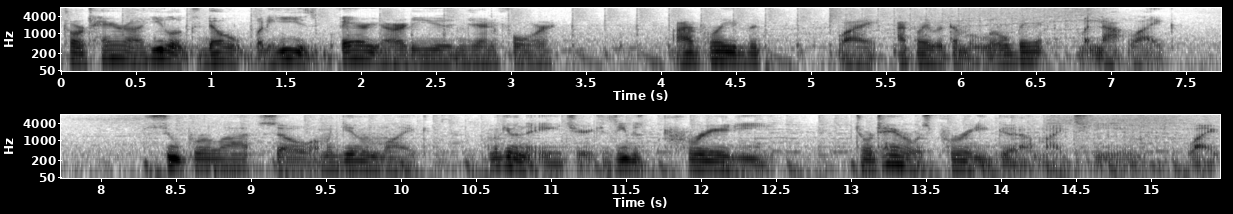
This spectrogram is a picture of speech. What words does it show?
Torterra, he looks dope, but he's very hard to use in Gen 4. I played with, like, I played with him a little bit, but not, like, super a lot, so I'm gonna give him, like, I'm gonna give him the A tier because he was pretty, Torterra was pretty good on my team. Like,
